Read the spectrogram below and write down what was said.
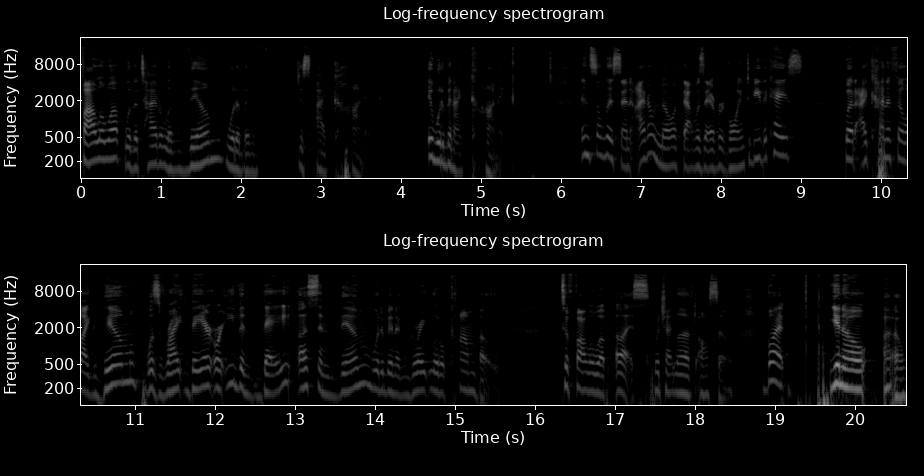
follow up with a title of Them would have been just iconic. It would have been iconic. And so, listen, I don't know if that was ever going to be the case, but I kind of feel like them was right there, or even they, us and them, would have been a great little combo to follow up us, which I loved also. But, you know, uh oh,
